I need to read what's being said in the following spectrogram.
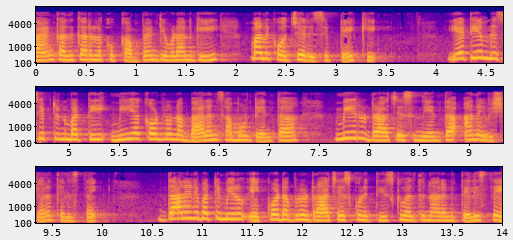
బ్యాంక్ అధికారులకు కంప్లైంట్ ఇవ్వడానికి మనకు వచ్చే రిసిప్టే కీ. ఏటీఎం రిసిప్ట్ను బట్టి మీ అకౌంట్లో ఉన్న బ్యాలెన్స్ అమౌంట్ ఎంత మీరు డ్రా చేసింది ఎంత అనే విషయాలు తెలుస్తాయి. దానిని బట్టి మీరు ఎక్కువ డబ్బును డ్రా చేసుకుని తీసుకువెళ్తున్నారని తెలిస్తే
